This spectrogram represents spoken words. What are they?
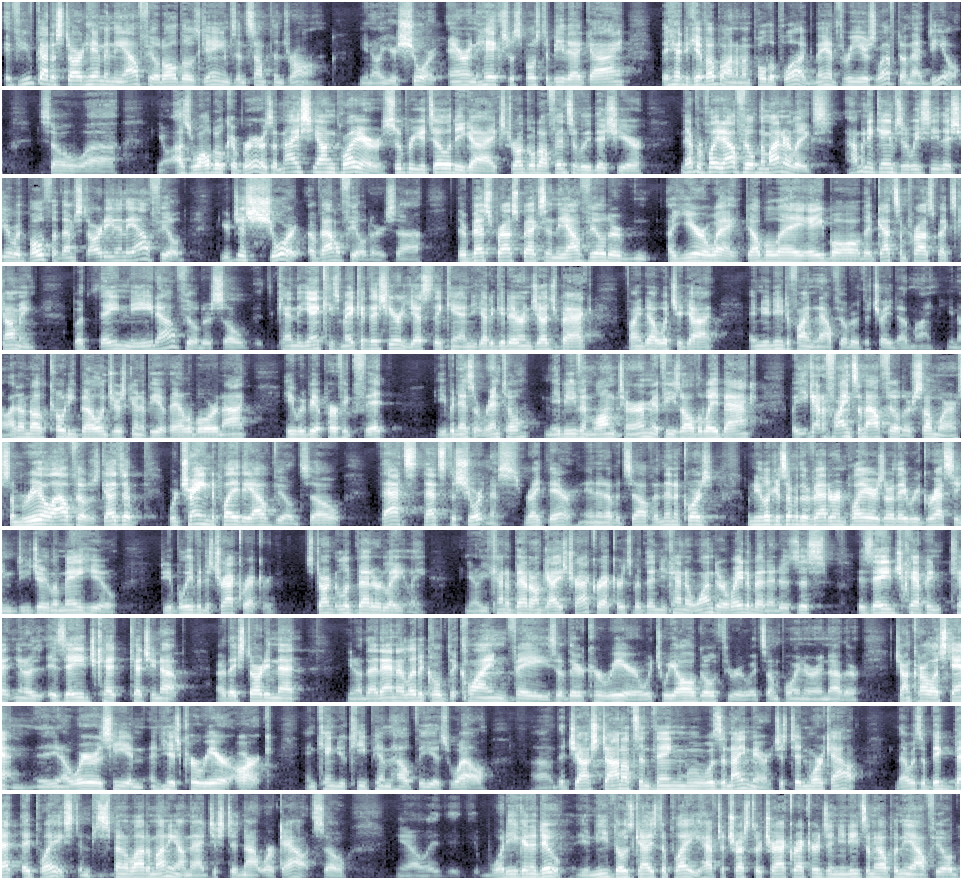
if you've got to start him in the outfield all those games, then something's wrong. You know, you're short. Aaron Hicks was supposed to be that guy. They had to give up on him and pull the plug. They had three years left on that deal. So, uh, you know, Oswaldo Cabrera is a nice young player, super utility guy, struggled offensively this year, never played outfield in the minor leagues. How many games did we see this year with both of them starting in the outfield? You're just short of outfielders. Uh, their best prospects in the outfield are a year away, double A, A ball. They've got some prospects coming, but they need outfielders. So, can the Yankees make it this year? Yes, they can. You got to get Aaron Judge back, find out what you got, and you need to find an outfielder at the trade deadline. You know, I don't know if Cody Bellinger is going to be available or not. He would be a perfect fit, even as a rental, maybe even long term if he's all the way back but you got to find some outfielders somewhere, some real outfielders, guys that were trained to play the outfield. So that's that's the shortness right there in and of itself. And then of course, when you look at some of the veteran players, are they regressing? DJ LeMahieu, do you believe in his track record? Starting to look better lately. You know, you kind of bet on guys' track records, but then you kind of wonder, wait a minute, is this is age keeping, you know, is age catching up? Are they starting that, you know, that analytical decline phase of their career, which we all go through at some point or another? Giancarlo Stanton, you know, where is he in, in his career arc? And can you keep him healthy as well? Uh, the Josh Donaldson thing was a nightmare. It just didn't work out. That was a big bet they placed and spent a lot of money on that. Just did not work out. So, you know, it, it, what are you going to do? You need those guys to play. You have to trust their track records, and you need some help in the outfield.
